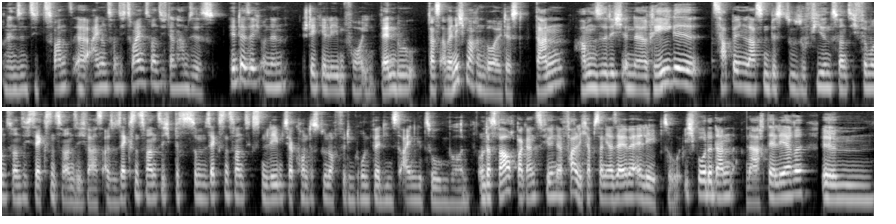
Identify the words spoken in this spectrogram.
und dann sind Sie 20, äh, 21, 22, dann haben Sie das hinter sich und dann steht Ihr Leben vor Ihnen. Wenn du das aber nicht machen wolltest, dann haben sie dich in der Regel zappeln lassen, bis du so 24, 25, 26 warst. Also 26 bis zum 26. Lebensjahr konntest du noch für den Grundwehrdienst eingezogen worden. Und das war auch bei ganz vielen der Fall. Ich habe es dann ja selber erlebt. So, ich wurde dann nach der Lehre im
